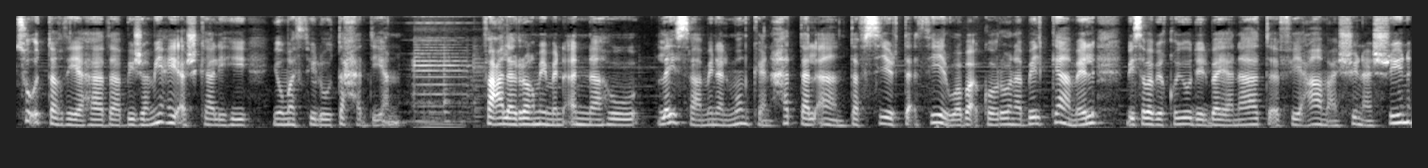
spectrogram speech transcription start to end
سوء التغذية هذا بجميع أشكاله يمثل تحديا. فعلى الرغم من أنه ليس من الممكن حتى الآن تفسير تأثير وباء كورونا بالكامل بسبب قيود البيانات في عام 2020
